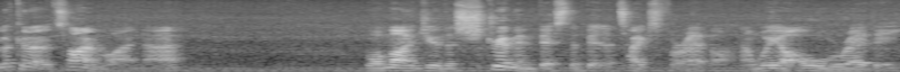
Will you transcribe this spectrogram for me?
Looking at the time right now. Well, mind you, the strimming bit's the bit that takes forever, and we are already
